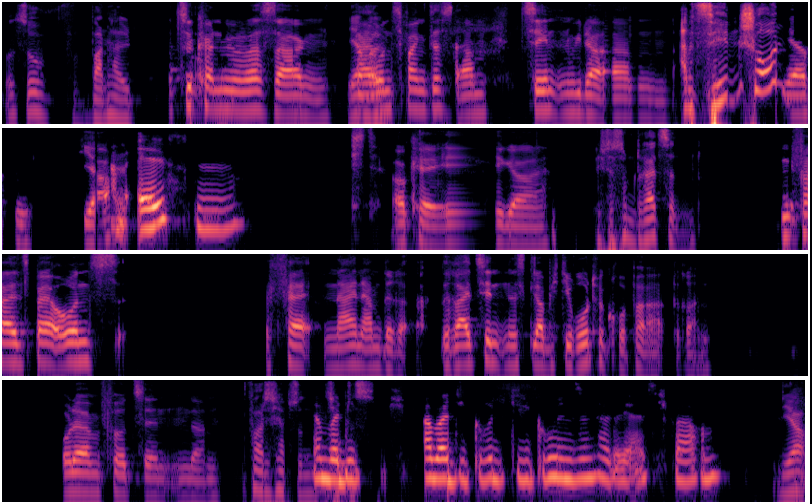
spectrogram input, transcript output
Und so, wann halt. Dazu können wir was sagen. Ja, Bei uns fängt es am 10. wieder an. Am 10. schon? Ja, Am 11. echt? Okay, egal. Ich das am 13. Jedenfalls bei uns. Nein, am dre- 13. ist, glaube ich, die rote Gruppe dran. Oder am 14. dann. Warte, ich hab so ein. Aber die, aber die, Grü die Grünen sind halt die einzig wahren. ja.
